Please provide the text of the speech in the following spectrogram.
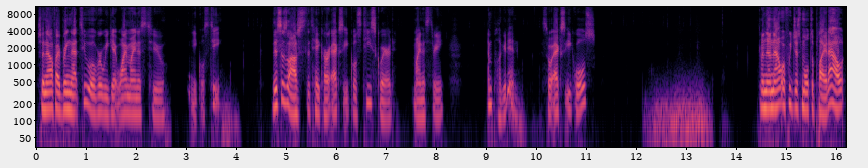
So now if I bring that 2 over, we get y minus 2 equals t. This allows us to take our x equals t squared minus 3 and plug it in. So x equals And then now if we just multiply it out,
